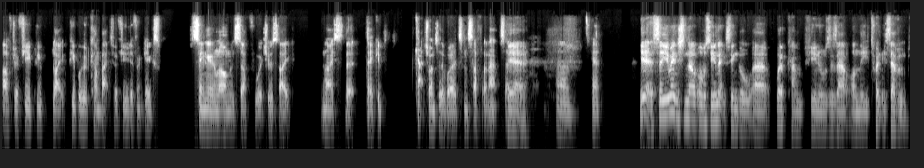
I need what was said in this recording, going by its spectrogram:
after a few people, like people who'd come back to a few different gigs, singing along and stuff, which was like nice that they could catch on to the words and stuff like that. So yeah, um, yeah, yeah. So you mentioned uh, obviously your next single, uh, "Webcam Funerals," is out on the twenty seventh,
